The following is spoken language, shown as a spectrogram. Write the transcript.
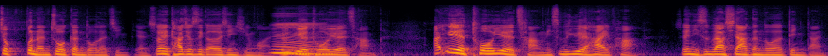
就不能做更多的晶片？所以它就是一个恶性循环，就越拖越长。啊，越拖越长，你是不是越害怕？所以你是不是要下更多的订单？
